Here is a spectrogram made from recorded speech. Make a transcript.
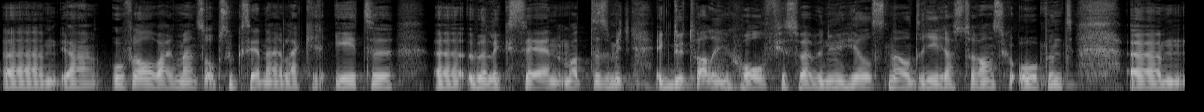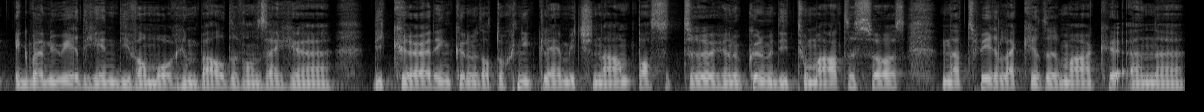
uh, ja, overal waar mensen op zoek zijn naar lekker eten, wil ik zijn. Maar het is een beetje, ik doe het wel in golfjes. We hebben nu heel snel drie restaurants geopend. Um, ik ben nu weer degene die vanmorgen belde van zeggen, die kruiding, kunnen we dat toch niet een klein beetje aanpassen terug? En hoe kunnen we die tomatensaus net weer lekkerder maken? En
